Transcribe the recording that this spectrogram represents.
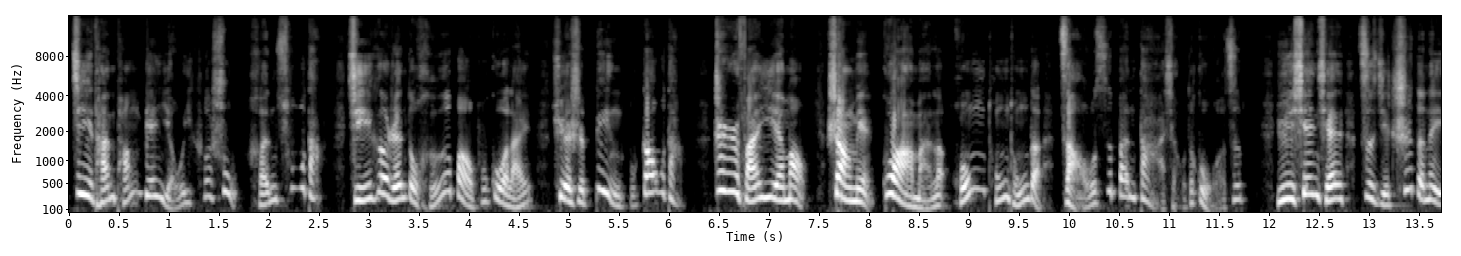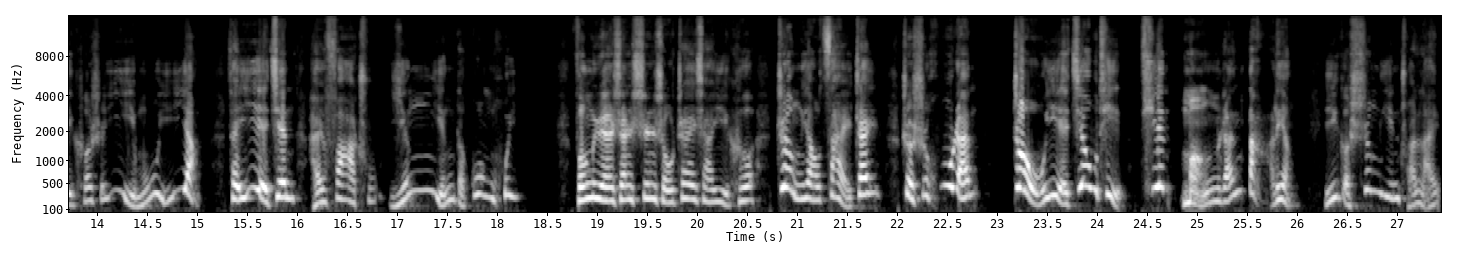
祭坛旁边有一棵树，很粗大，几个人都合抱不过来，却是并不高大，枝繁叶茂，上面挂满了红彤彤的枣子般大小的果子，与先前自己吃的那颗是一模一样，在夜间还发出莹莹的光辉。冯远山伸手摘下一颗，正要再摘，这时忽然昼夜交替，天猛然大亮，一个声音传来：“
